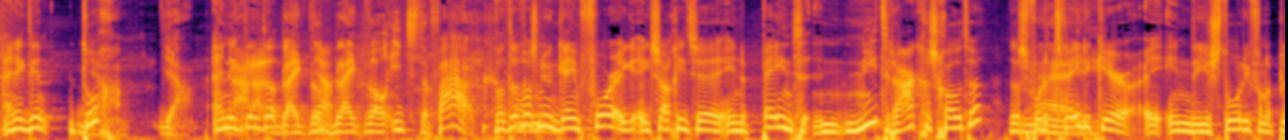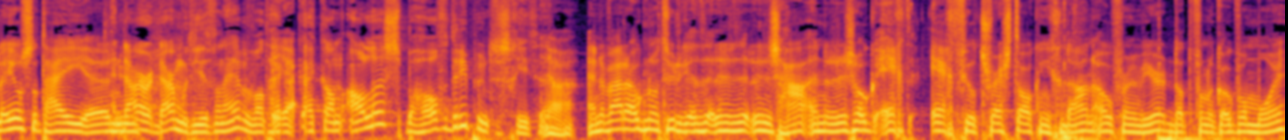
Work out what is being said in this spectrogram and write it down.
En ik denk, toch? Ja, en ik nou, denk dat, blijkt, dat blijkt wel iets te vaak. Want dat was nu game 4. Ik, ik, zag iets uh, in de paint niet raakgeschoten. Dat is voor de tweede keer in de historie van de playoffs dat hij. Uh, en nu... daar, daar moet hij het van hebben, want hij, hij kan alles behalve drie punten schieten. Ja, en er waren ook natuurlijk. Er is, en er is ook echt, echt veel trash talking gedaan over en weer. Dat vond ik ook wel mooi.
